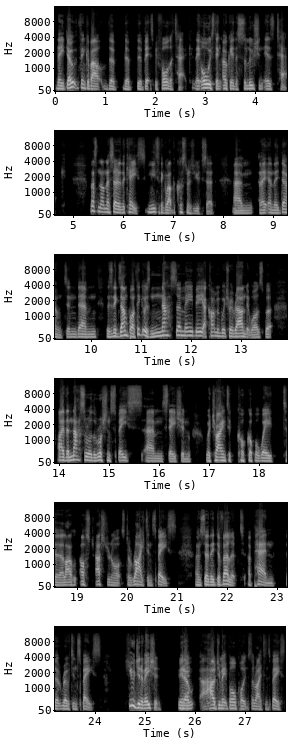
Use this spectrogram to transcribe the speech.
they don't think about the, the the bits before the tech. They always think, okay, the solution is tech. That's not necessarily the case. You need to think about the customers. You said, mm. um, and, they, and, they, don't. And um, there's an example. I think it was NASA. Maybe I can't remember which way around it was, but either NASA or the Russian space um, station were trying to cook up a way to allow astronauts to write in space, and so they developed a pen that wrote in space. Huge innovation. You know, how do you make ball points the right in space?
